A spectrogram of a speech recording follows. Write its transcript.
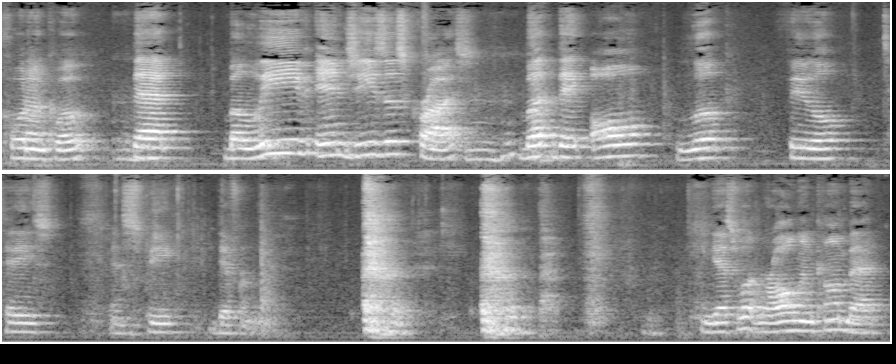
quote unquote, that believe in Jesus Christ, Mhm. but they all look, feel, taste, and speak differently. and guess what? We're all in combat.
